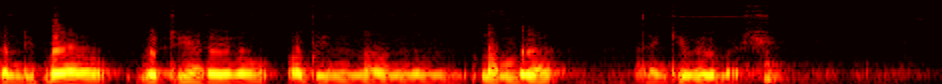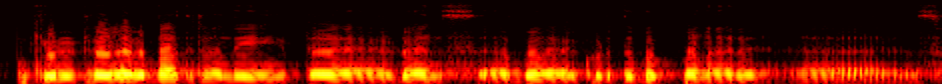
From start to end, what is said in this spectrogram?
கண்டிப்பாக வெற்றி அடையணும் அப்படின்னு நான் நம்புகிறேன் தேங்க்யூ வெரி மச் இன்னைக்கு ஒரு ட்ரெய்லரை பார்த்துட்டு வந்து என்கிட்ட அட்வான்ஸ் கொடுத்து புக் பண்ணார். ஸோ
